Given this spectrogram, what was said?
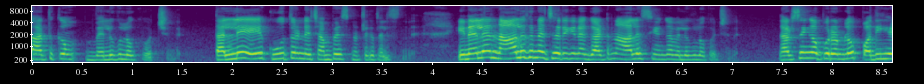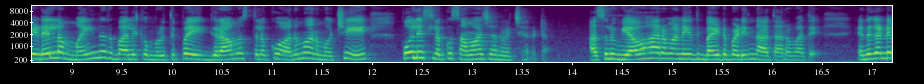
ఘాతకం వెలుగులోకి వచ్చింది. తల్లే కూతురిని చంపేసినట్లుగా తెలిసింది ఈ నెల నాలుగున జరిగిన ఘటన ఆలస్యంగా వెలుగులోకి వచ్చింది. నరసింగపురంలో పదిహేడేళ్ళ మైనర్ బాలిక మృతిపై గ్రామస్తులకు అనుమానం వచ్చి పోలీసులకు సమాచారం ఇచ్చారట. అసలు వ్యవహారం అనేది బయటపడింది ఆ తర్వాతే. ఎందుకంటే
